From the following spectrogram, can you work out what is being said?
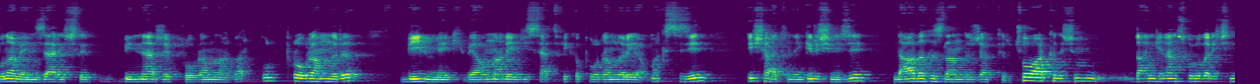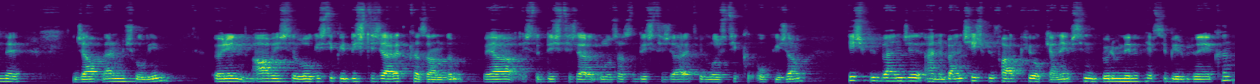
buna benzer işte binlerce programlar var. Bu programları bilmek ve onlarla ilgili sertifika programları yapmak sizin iş hayatına girişinizi daha da hızlandıracaktır. Çoğu arkadaşımdan gelen sorular için de cevap vermiş olayım. Örneğin abi işte lojistik ve dış ticaret kazandım veya işte dış ticaret, uluslararası dış ticaret ve lojistik okuyacağım. Hiçbir bence hani bence hiçbir farkı yok yani hepsinin bölümlerin hepsi birbirine yakın.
